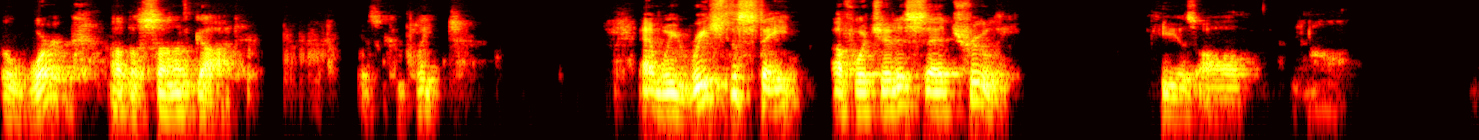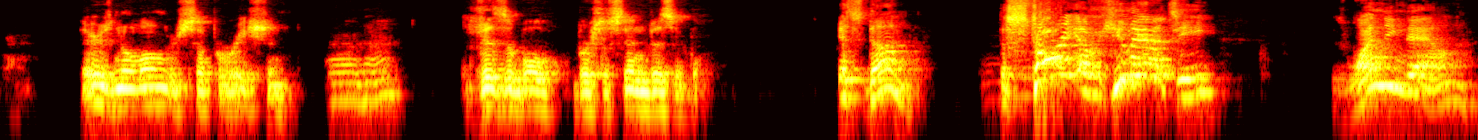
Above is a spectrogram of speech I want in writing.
the work of the Son of God is complete. And we reach the state of which it is said truly, He is all in all. There is no longer separation, mm-hmm. visible versus invisible. It's done. The story of humanity is winding down,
